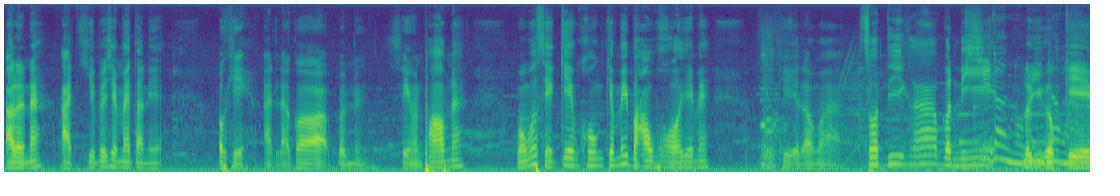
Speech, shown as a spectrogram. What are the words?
เอาเลยนะ อัดคลิปแล้วใช่ไหมตอนนี้ โอเค อัดแล้วก็แป๊บหนึ่งเสียงมันพร้อมนะ หวังว่าเสียงเกมคงจะไม่เบาพอใช่ไหมโอเคเรามา สวัสดีครับ วันนี้เราอยู่กับเกม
